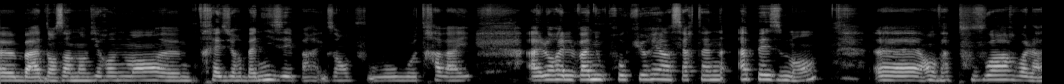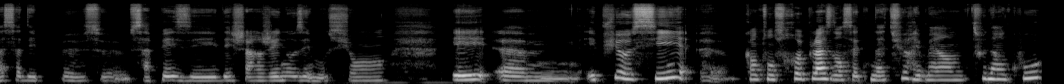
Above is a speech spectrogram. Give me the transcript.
euh, bah, dans un environnement euh, très urbanisé par exemple ou, au travail. Alors elle va nous procurer un certain apaisement. on va pouvoir voilà s'apaiser, décharger nos émotions. Et, et puis aussi, quand on se replace dans cette nature, et eh bien tout d'un coup,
